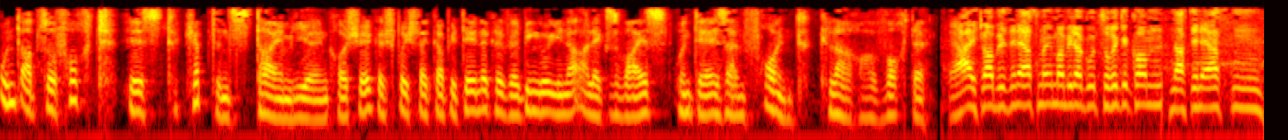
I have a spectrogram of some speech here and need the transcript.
Und ab sofort ist Captain's Time hier in Kroschek. Es spricht der Kapitän der Krefeld Pinguine Alex Weiß und der ist ein Freund klarer Worte. Ja, ich glaube, wir sind erstmal immer wieder gut zurückgekommen nach den ersten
